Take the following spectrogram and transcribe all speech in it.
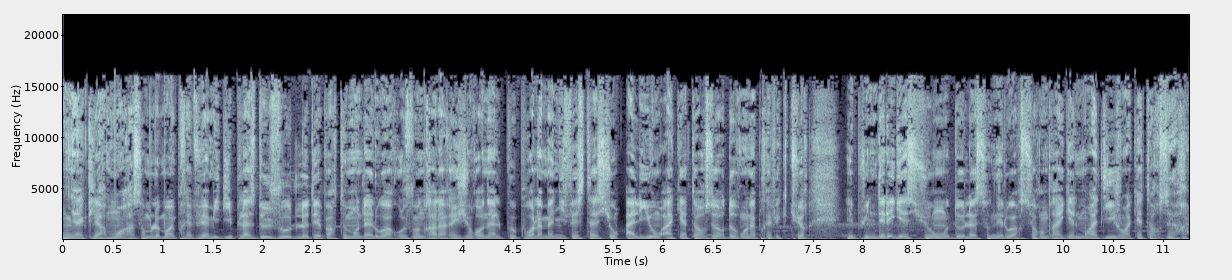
Il y a clairement un rassemblement est prévu à midi place de Jaude. Le département de la Loire rejoindra la région Rhône-Alpes pour la manifestation à Lyon à 14h devant la préfecture. Et puis une délégation de la Saône-et-Loire se rendra également à Dijon à 14h.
